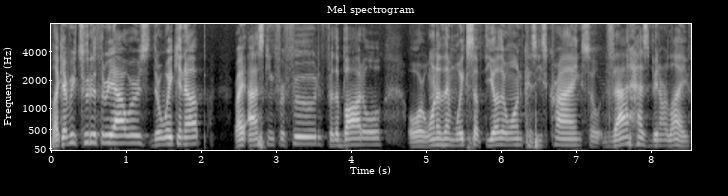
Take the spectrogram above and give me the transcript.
Like every two to three hours, they're waking up, right, asking for food, for the bottle, or one of them wakes up the other one because he's crying. So that has been our life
